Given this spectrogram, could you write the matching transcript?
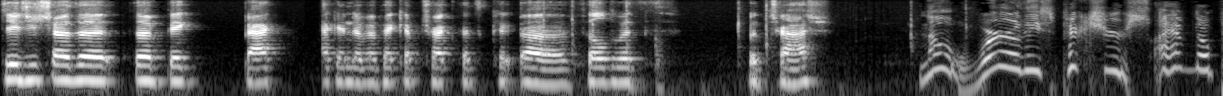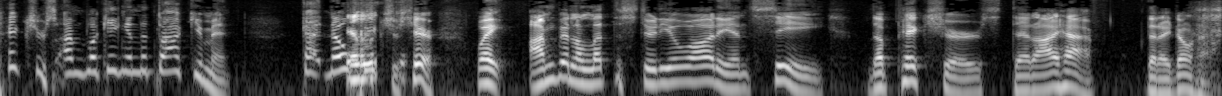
Did you show the the big back back end of a pickup truck that's uh, filled with with trash? No. Where are these pictures? I have no pictures. I'm looking in the document. Got no pictures here. Wait, I'm gonna let the studio audience see the pictures that I have that I don't have.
